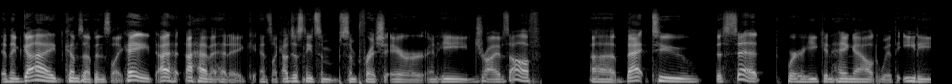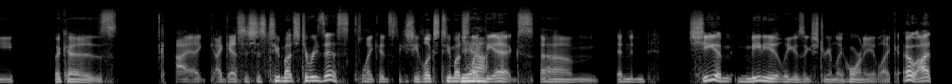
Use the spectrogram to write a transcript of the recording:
and then Guy comes up and is like, Hey, I I have a headache. And it's like, I just need some some fresh air and he drives off uh back to the set where he can hang out with Edie because I I guess it's just too much to resist. Like it's she looks too much Yeah. like the ex. Um and then she immediately is extremely horny. Like, oh, I,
